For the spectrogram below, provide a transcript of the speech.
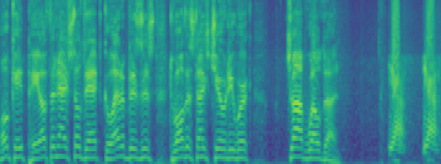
okay, pay off the national debt, go out of business, do all this nice charity work. Job well done. Yeah, yeah,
